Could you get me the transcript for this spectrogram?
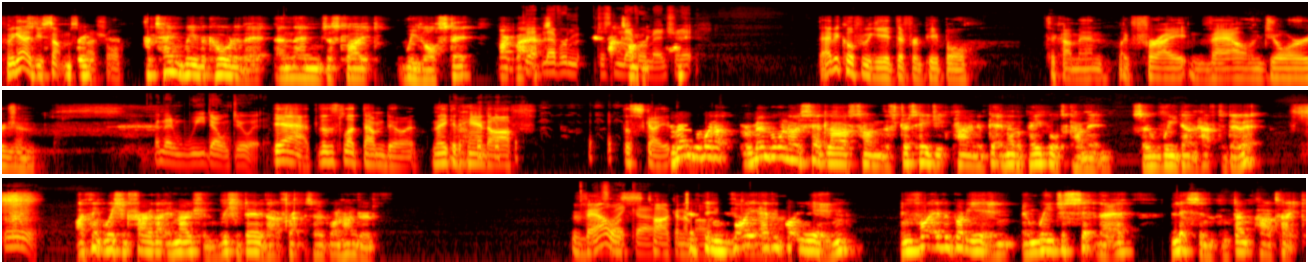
we got to do something special. Pretend we recorded it and then just like we lost it. Like that. Yeah, never, just never mention it. That'd be cool if we could get different people to come in, like Fright and Val and George and And then we don't do it. yeah, just let them do it. They could hand off the Skype. Remember when I remember when I said last time the strategic plan of getting other people to come in so we don't have to do it? Mm. I think we should throw that in motion. We should do that for episode 100. Val's was It's like, uh, talking Just about invite everybody in, invite everybody in, and we just sit there, listen, and don't partake.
